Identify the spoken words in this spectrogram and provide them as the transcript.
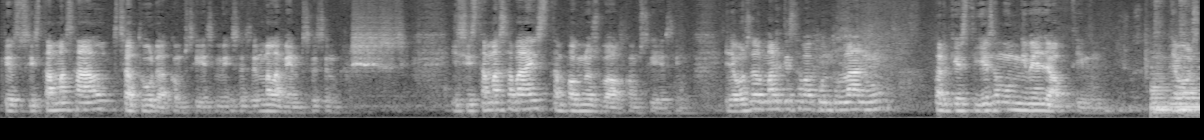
que si està massa alt s'atura, com si se sent malament, se sent... I si està massa baix tampoc no és bo, com si diguéssim. I llavors el Marc estava controlant-ho perquè estigués en un nivell òptim. Llavors,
